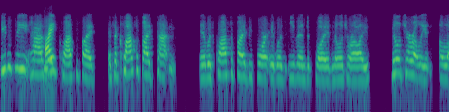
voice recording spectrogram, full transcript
CDC has I- it classified. It's a classified patent. It was classified before it was even deployed, militarized, militarily, uh,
